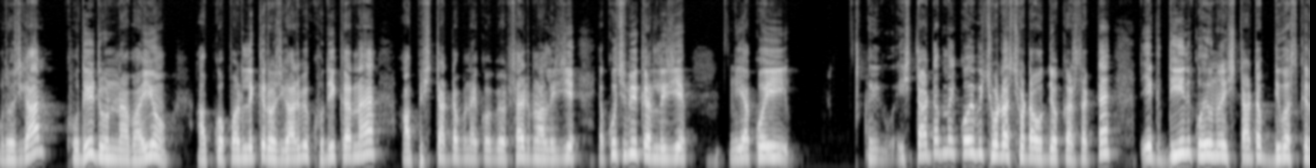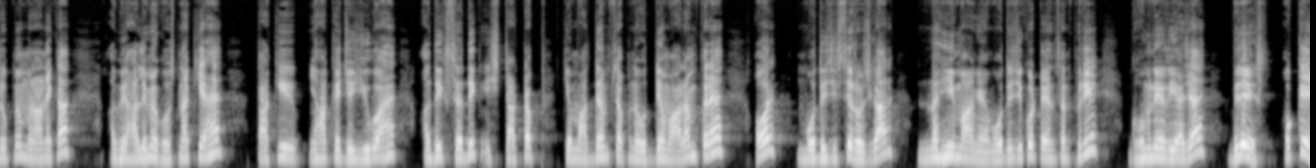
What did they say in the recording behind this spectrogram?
रोज़गार खुद ही ढूंढना भाइयों। आपको पढ़ लिख के रोज़गार भी खुद ही करना है। आप स्टार्टअप बनाए कोई वेबसाइट बना लीजिए या कुछ भी कर लीजिए या कोई स्टार्टअप में कोई भी छोटा छोटा उद्योग कर सकते हैं। एक दिन को ही उन्होंने स्टार्टअप दिवस के रूप में मनाने का अभी हाल ही में घोषणा किया है ताकि यहाँ के जो युवा हैं अधिक से अधिक स्टार्टअप के माध्यम से अपने उद्यम आरंभ करें और मोदी जी से रोज़गार नहीं मांगे। मोदी जी को टेंशन फ्री घूमने दिया जाए, विदेश, ओके।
